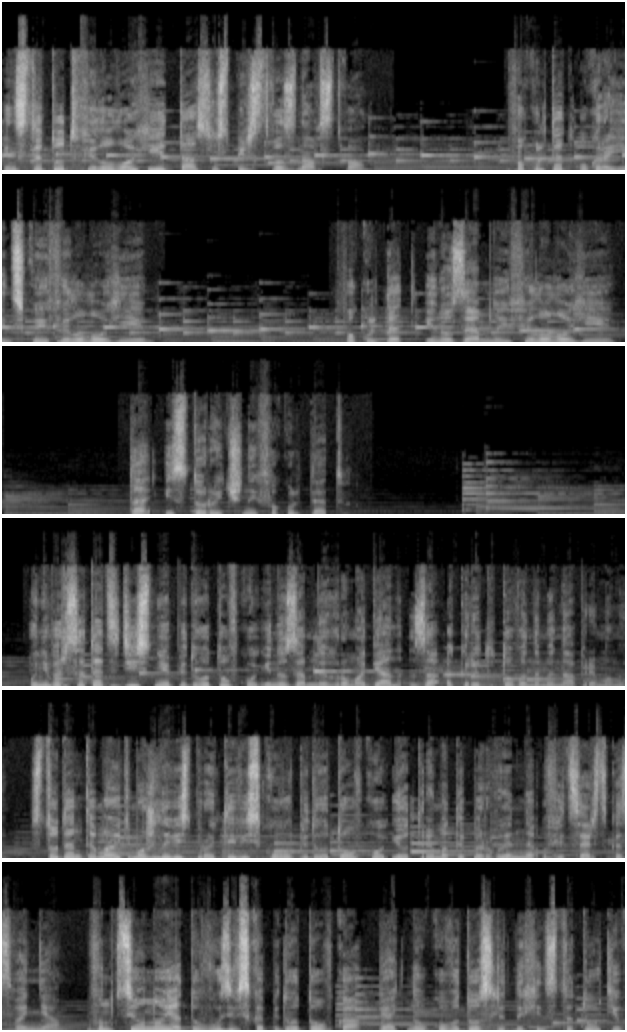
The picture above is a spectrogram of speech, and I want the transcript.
Інститут філології та суспільствознавства, факультет української філології, факультет іноземної філології та історичний факультет. Університет здійснює підготовку іноземних громадян за акредитованими напрямами. Студенти мають можливість пройти військову підготовку і отримати первинне офіцерське звання. Функціонує довузівська підготовка, 5 науково-дослідних інститутів,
